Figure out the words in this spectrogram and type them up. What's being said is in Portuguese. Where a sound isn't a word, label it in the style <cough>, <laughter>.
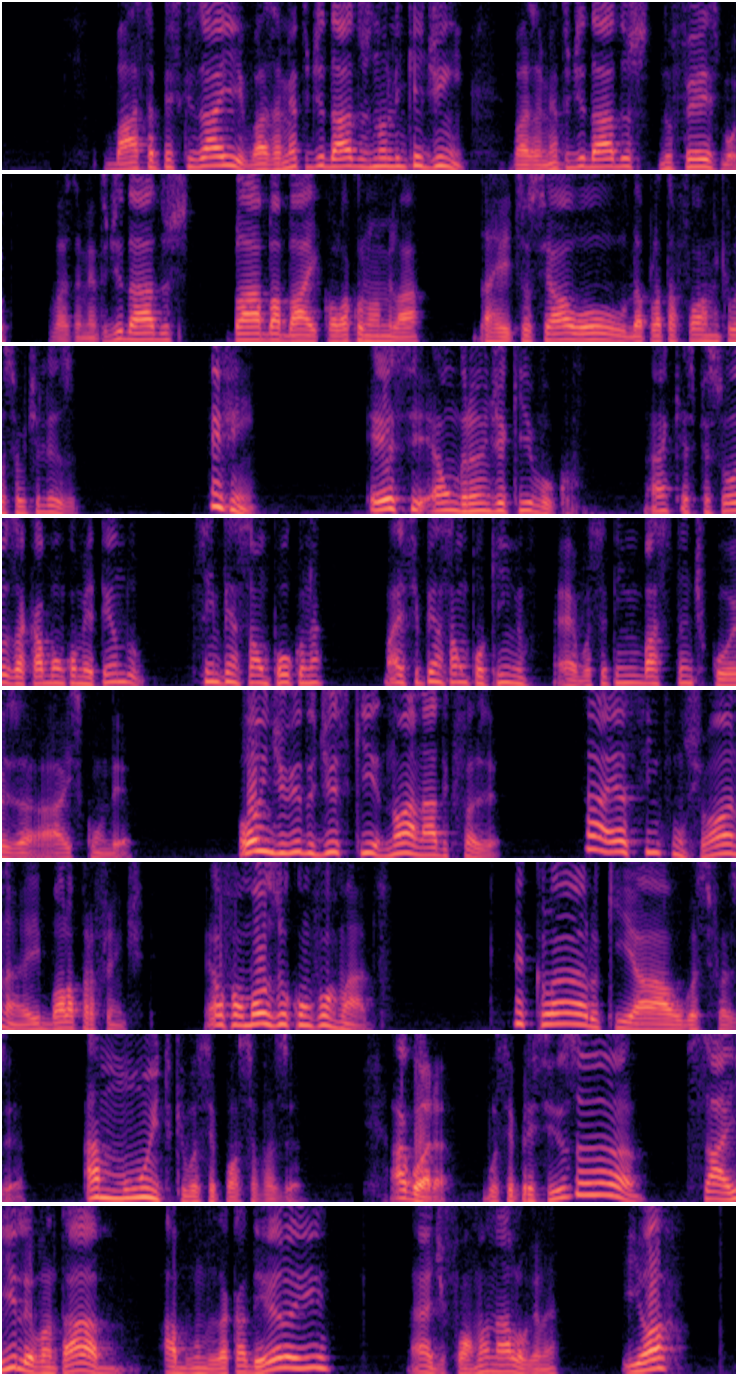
Basta pesquisar aí: vazamento de dados no LinkedIn, vazamento de dados no Facebook, vazamento de dados blá blá blá e coloca o nome lá da rede social ou da plataforma que você utiliza. Enfim, esse é um grande equívoco né, que as pessoas acabam cometendo sem pensar um pouco, né? Mas se pensar um pouquinho, é, você tem bastante coisa a esconder. O indivíduo diz que não há nada que fazer. Ah, é assim que funciona e bola para frente. É o famoso conformado. É claro que há algo a se fazer. Há muito que você possa fazer. Agora, você precisa sair, levantar a bunda da cadeira e é, de forma análoga, né? E ó,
